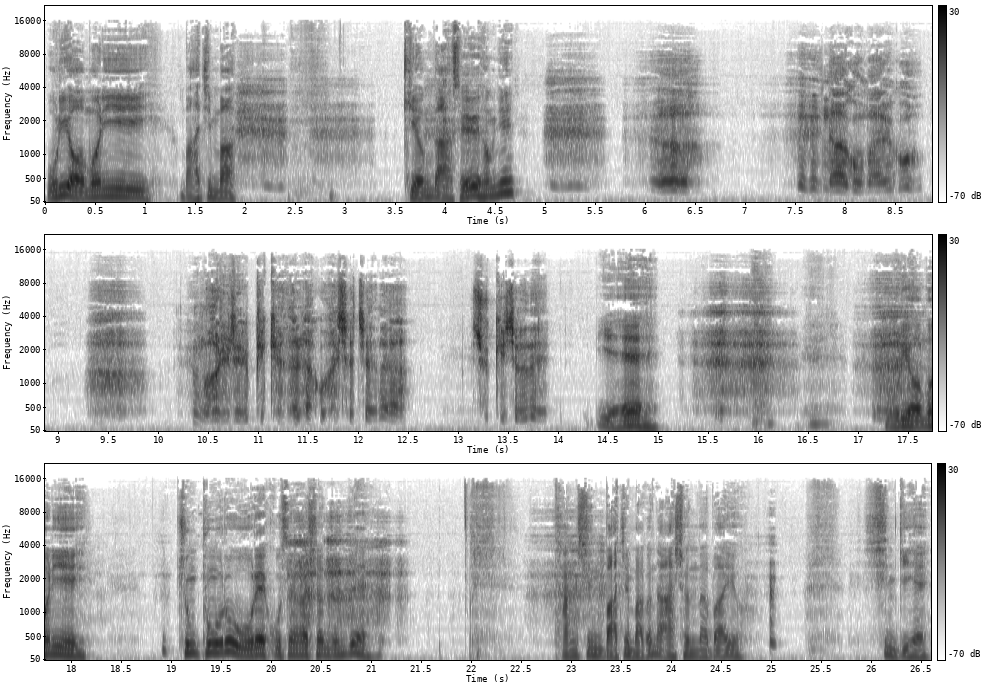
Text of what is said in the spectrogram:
우리 어머니 마지막 기억나세요, 형님? 어, 나고 말고 머리를 비켜달라고 하셨잖아. 죽기 전에. 예. 우리 어머니 중풍으로 오래 고생하셨는데 당신 마지막은 아셨나 봐요. 신기해.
